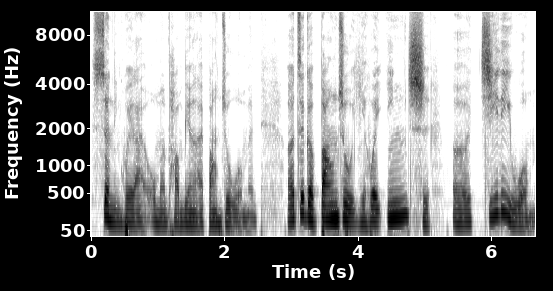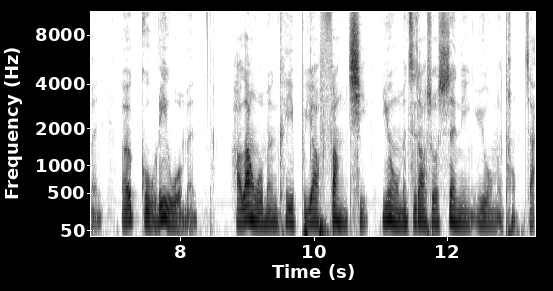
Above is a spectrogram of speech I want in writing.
圣灵会来我们旁边来帮助我们。而这个帮助也会因此而激励我们，而鼓励我们，好让我们可以不要放弃，因为我们知道说圣灵与我们同在。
